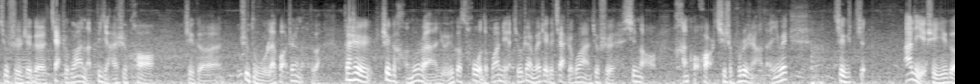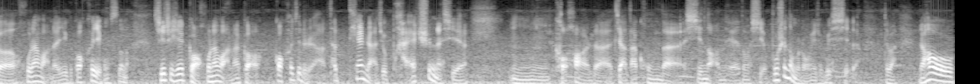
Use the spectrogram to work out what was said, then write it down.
就是这个价值观呢，毕竟还是靠。这个制度来保证的，对吧？但是这个很多人有一个错误的观点，就认为这个价值观就是洗脑喊口号，其实不是这样的。因为这个这阿里是一个互联网的一个高科技公司嘛，其实这些搞互联网的、搞高科技的人啊，他天然就排斥那些嗯口号的、假大空的、洗脑那些东西，不是那么容易就被洗的，对吧？然后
